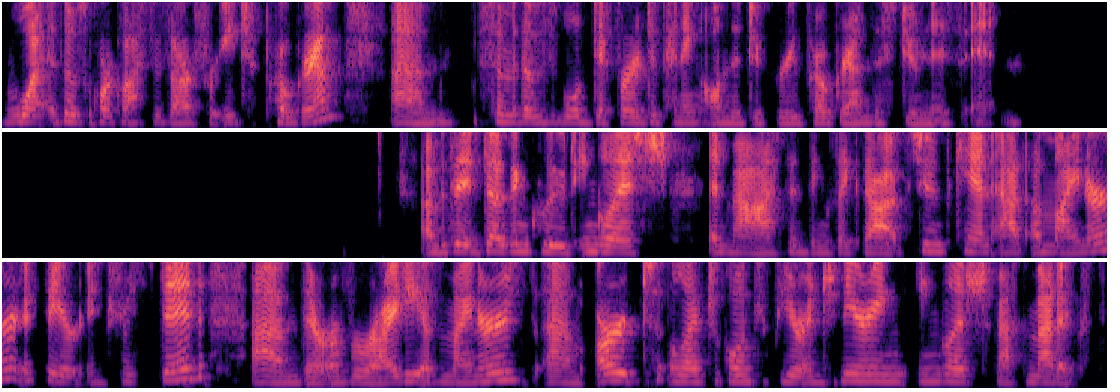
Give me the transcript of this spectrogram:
what those core classes are for each program. Um, some of those will differ depending on the degree program the student is in. Um, but it does include English and math and things like that. Students can add a minor if they are interested. Um, there are a variety of minors, um, art, electrical and computer engineering, English, mathematics,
